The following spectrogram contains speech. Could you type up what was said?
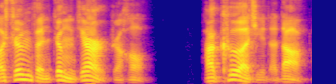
和身份证件之后，他客气的道：“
